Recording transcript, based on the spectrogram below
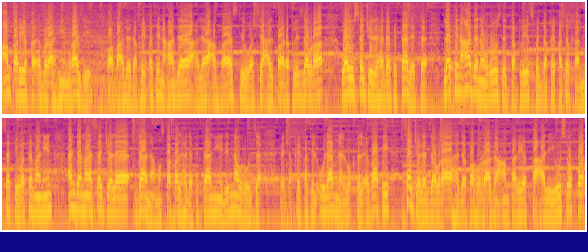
عن طريق إبراهيم غازي. وبعد دقيقة عاد على عباس ليوسع الفارق للزوراء ويسجل الهدف الثالث. لكن عاد نوروز للتقليص في الدقيقة الخامسة والثمانين عندما سجل دانا مصطفى الهدف الثاني للنوروز. في الدقيقة الأولى من الوقت الإضافي سجل الزوراء هدفه الرابع عن طريق علي يوسف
